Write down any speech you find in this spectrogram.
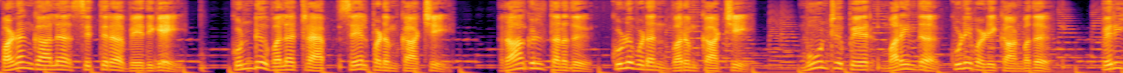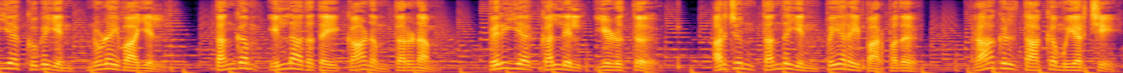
பழங்கால சித்திர வேதிகை. குண்டு வல டிராப் செயல்படும் காட்சி. ராகுல் தனது குழுவுடன் வரும் காட்சி. மூன்று பேர் மறைந்த குழிவழி காண்பது. பெரிய குகையின் நுழைவாயில். தங்கம் இல்லாததை காணும் தருணம். பெரிய கல்லில் இழுத்து. அர்ஜுன் தந்தையின் பெயரை பார்ப்பது. ராகுல் தாக்க முயற்சி.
